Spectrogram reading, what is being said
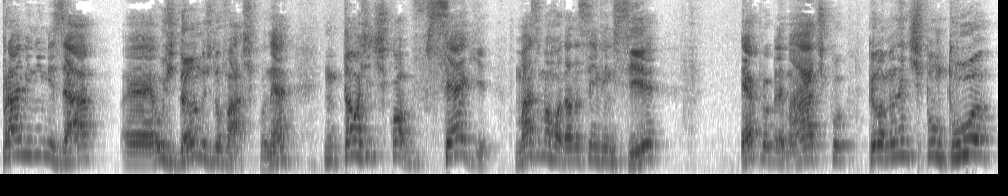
para minimizar é, os danos do Vasco, né? Então a gente segue mais uma rodada sem vencer é problemático, pelo menos a gente pontua.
